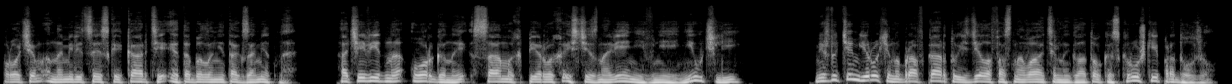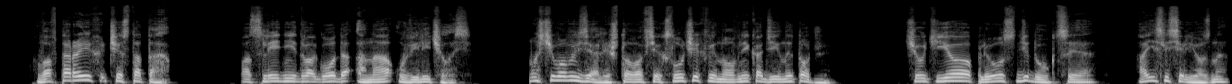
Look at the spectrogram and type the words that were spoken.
Впрочем, на милицейской карте это было не так заметно. Очевидно, органы самых первых исчезновений в ней не учли. Между тем Ерохин, убрав карту и сделав основательный глоток из кружки, продолжил. Во-вторых, частота. Последние два года она увеличилась. Но с чего вы взяли, что во всех случаях виновник один и тот же? Чутье плюс дедукция. А если серьезно?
